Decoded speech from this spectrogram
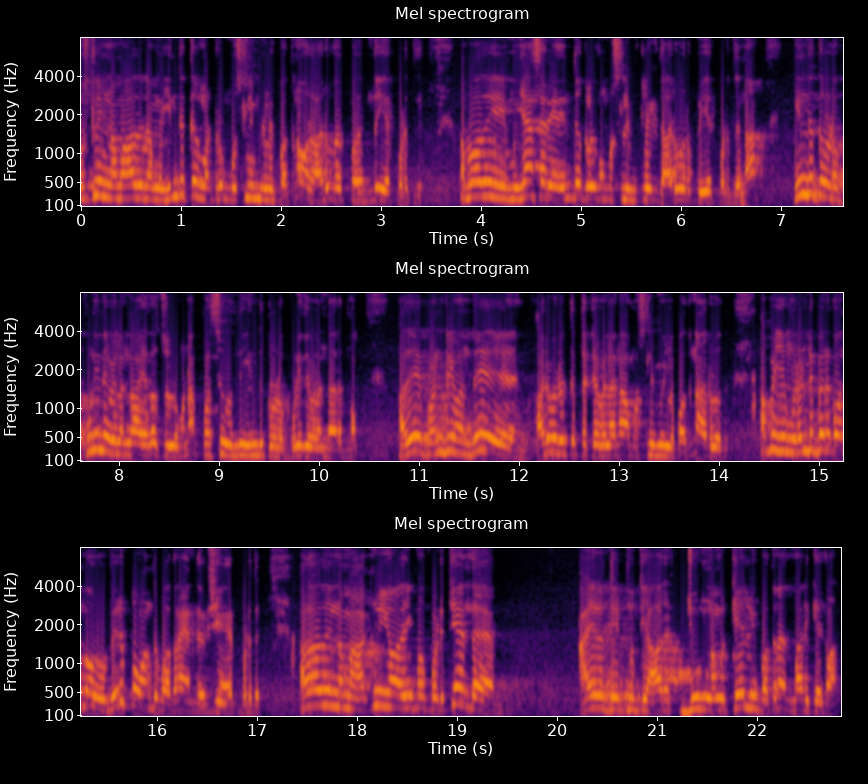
முஸ்லீம் நம்மாவது நம்ம இந்துக்கள் மற்றும் முஸ்லீம்களுக்கு பார்த்தோன்னா ஒரு அருவருப்பை வந்து ஏற்படுது அப்போது ஏன் சார் இந்துக்களுக்கும் முஸ்லீம்களுக்கு இது அருவருப்பு ஏற்படுதுன்னா இந்துக்களோட புனித விலங்கா எதை சொல்லுவோம்னா பசு வந்து இந்துக்களோட புனித விலங்கா இருக்கும். அதே பன்றி வந்து அருவறுக்கத்தக்க விலங்கா முஸ்லீம்களை பார்த்தீங்கன்னா அறுபது அப்போ இவங்க ரெண்டு பேருக்கு வந்து ஒரு வெறுப்பை வந்து பார்த்தோன்னா இந்த விஷயம் ஏற்படுது. அதாவது நம்ம அக்னியும் அதிகமாக படிச்சு அந்த ஆயிரத்தி எட்நூத்தி ஆறு ஜூன் நம்ம கேள்வி பார்த்தோன்னா இந்த மாதிரி கேட்கலாம்.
